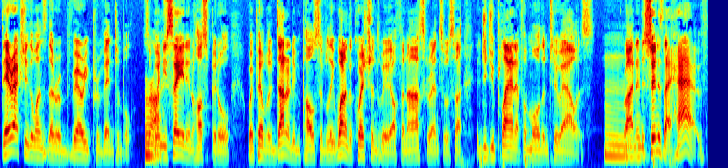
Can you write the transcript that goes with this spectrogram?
they're actually the ones that are very preventable. So when you see it in hospital where people have done it impulsively, one of the questions we often ask around suicide is, did you plan it for more than two hours? Hmm. Right? And as soon as they have,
